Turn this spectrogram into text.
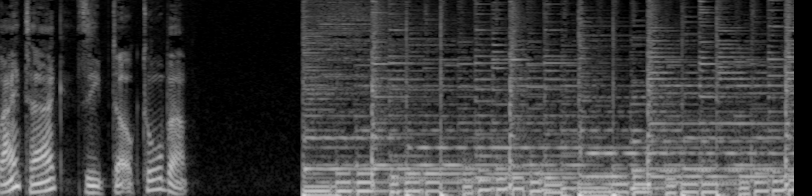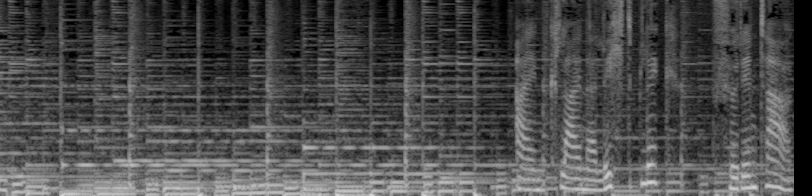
Freitag, 7. Oktober. Ein kleiner Lichtblick für den Tag.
